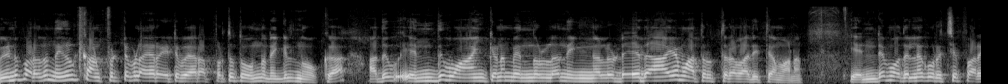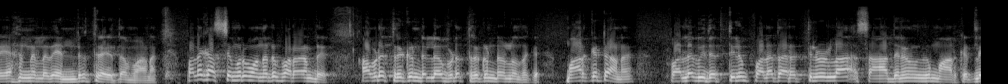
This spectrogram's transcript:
വീണ്ടും പറയുന്നത് നിങ്ങൾക്ക് കംഫർട്ടബിൾ ആയ റേറ്റ് വേറെ അപ്പുറത്ത് തോന്നുന്നുണ്ടെങ്കിൽ നോക്കുക. അത് എന്ത് വാങ്ങിക്കണം എന്നുള്ള നിങ്ങളുടേതായ മാത്രം ഉത്തരവാദിത്തമാണ് എന്റെ മുതലിനെ കുറിച്ച് പറയാമെന്നുള്ളത് എന്റെ ഉത്തരവാദിത്തമാണ് പല കസ്റ്റമർ വന്നിട്ട് പറയാറുണ്ട് അവിടെ എത്രക്കുണ്ടല്ലോ ഇവിടെ എത്രക്കുണ്ടല്ലോ എന്നൊക്കെ. മാർക്കറ്റാണ് പല വിധത്തിലും പല തരത്തിലുള്ള സാധനങ്ങൾ മാർക്കറ്റിൽ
